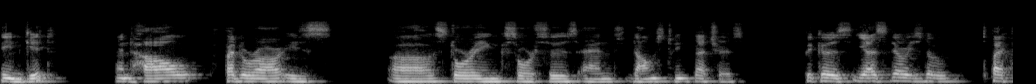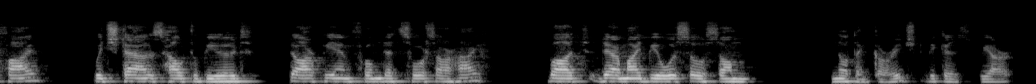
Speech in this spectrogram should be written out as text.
in Git and how Fedora is uh, storing sources and downstream patches. Because yes, there is the spec file, which tells how to build the RPM from that source archive, but there might be also some not encouraged because we are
